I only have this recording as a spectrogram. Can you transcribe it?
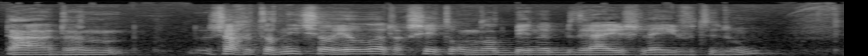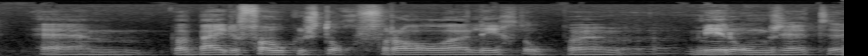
daar, dan zag ik dat niet zo heel erg zitten om dat binnen het bedrijfsleven te doen. Waarbij de focus toch vooral uh, ligt op uh, meer omzet, uh,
